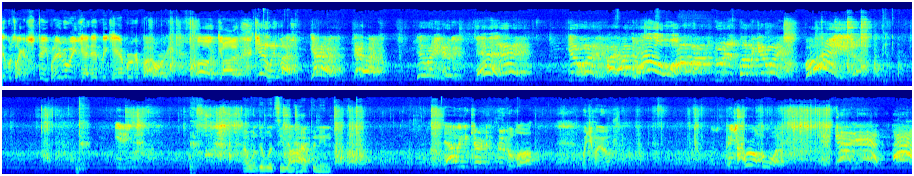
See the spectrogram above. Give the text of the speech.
it was like a staple. Every week I had to make hamburger pie. Sorry. Oh God! Get away, my get away! Get I wonder what's even happening. Now we can turn the noodles off. Would you move? Can you pour off the water? Goddamn! Ah!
